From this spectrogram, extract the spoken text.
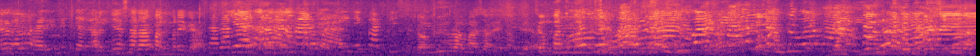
Kalau hari ini artinya sarapan mereka? Iya, sarapan. sarapan. Ini pagi Jam biru masak ya sampai. Jam empat pak. Jam Jam dua, jam dua ada di sini pak.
